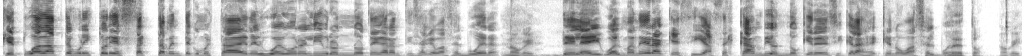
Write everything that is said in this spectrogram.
que tú adaptes una historia exactamente como está en el juego o en el libro, no te garantiza que va a ser buena. Ok. De la igual manera que si haces cambios, no quiere decir que, la, que no va a ser buena. esto. Ok.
